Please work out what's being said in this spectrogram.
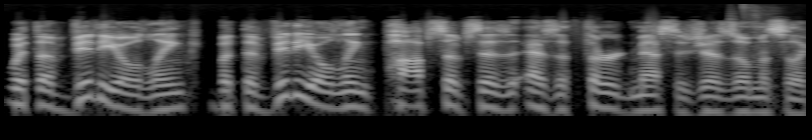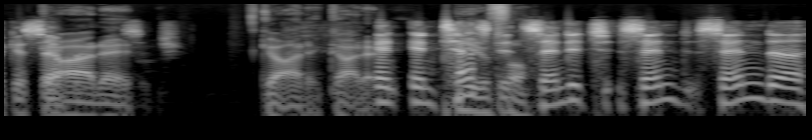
with a video link, but the video link pops up as, as a third message, as almost like a separate message. Got it. Got it. And, and test Beautiful. it. Send it. Send send. A,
